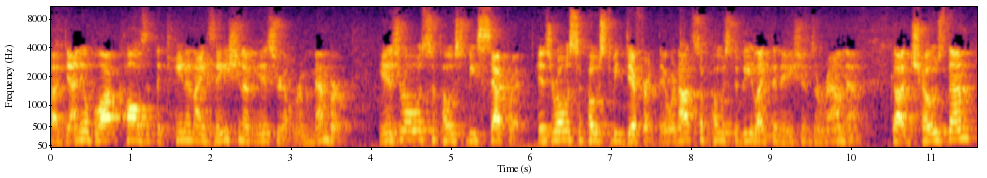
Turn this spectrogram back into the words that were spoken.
Uh, Daniel Block calls it the Canaanization of Israel. Remember, Israel was supposed to be separate. Israel was supposed to be different. They were not supposed to be like the nations around them. God chose them,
